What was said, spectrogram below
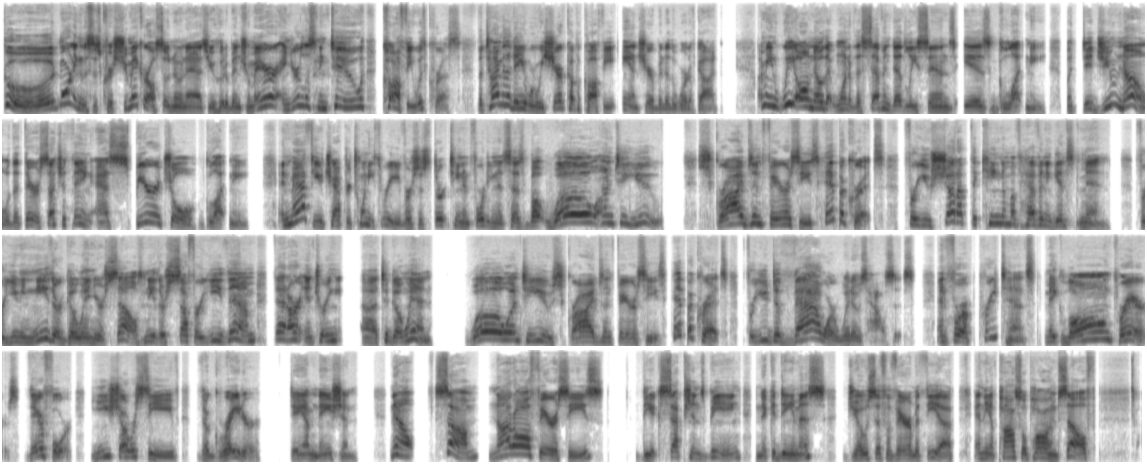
Good morning, this is Kris Shoemaker, also known as Yehudah ben Shomeyr, and you're listening to Coffee with Kris, the time of the day where we share a cup of coffee and share a bit of the Word of God. I mean, we all know that one of the seven deadly sins is gluttony, but did you know that there is such a thing as spiritual gluttony? In Matthew chapter 23, verses 13 and 14, it says, But woe unto you! Scribes and Pharisees, hypocrites, for you shut up the kingdom of heaven against men. For ye neither go in yourselves, neither suffer ye them that are entering uh, to go in. Woe unto you, scribes and Pharisees, hypocrites, for you devour widows' houses, and for a pretense make long prayers. Therefore ye shall receive the greater damnation. Now, some, not all Pharisees, the exceptions being Nicodemus, Joseph of Arimathea, and the Apostle Paul himself,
